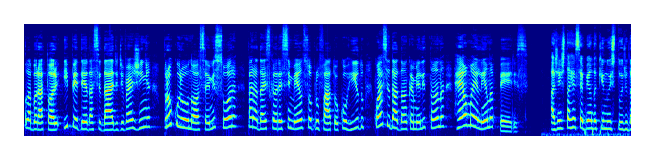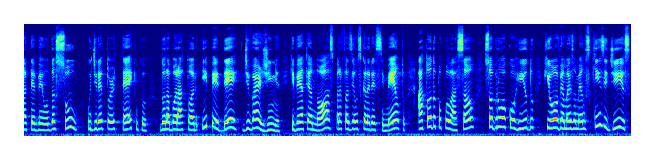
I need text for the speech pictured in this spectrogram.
O laboratório IPD da cidade de Varginha procurou nossa emissora para dar esclarecimento sobre o fato ocorrido com a cidadã carmelitana Helma Helena Pérez. A gente está recebendo aqui no estúdio da TV Onda Sul o diretor técnico do laboratório IPD de Varginha, que veio até nós para fazer um esclarecimento a toda a população sobre um ocorrido que houve há mais ou menos 15 dias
